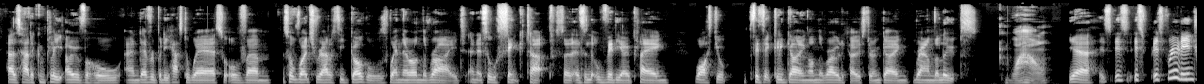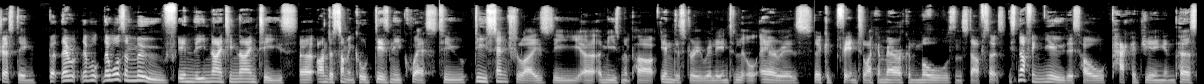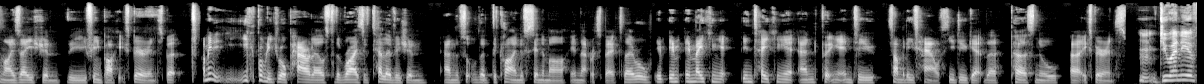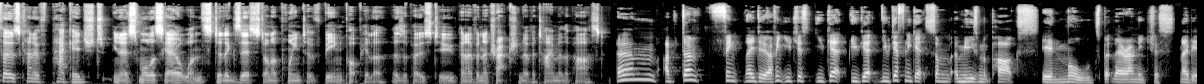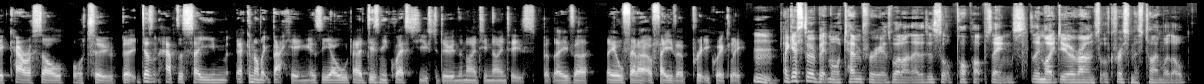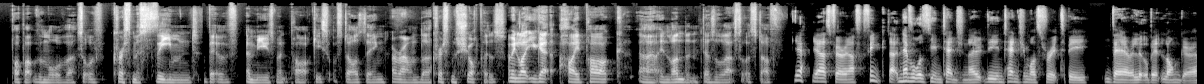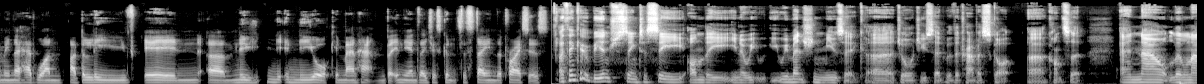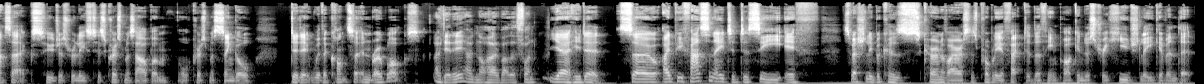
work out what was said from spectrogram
has had a complete overhaul, and everybody has to wear sort of um, sort of virtual reality goggles when they're on the ride, and it's all synced up. So there's a little video playing whilst you're physically going on the roller coaster and going round the loops. Wow. Yeah, it's it's it's, it's really interesting. But there, there there was a move in the 1990s uh, under something called DisneyQuest to decentralize the uh, amusement park industry really into little areas that could fit into like American malls and stuff. So it's it's nothing new this whole packaging and personalization the theme park experience. But I mean, you could probably draw parallels to the rise of television and the sort of the decline of cinema in that respect. They're all in, in making it, in taking it and putting it into somebody's house. You do get the personal uh, experience. Mm, Do any of those kind of packaged, you know, smaller scale ones still exist on a point of being popular as opposed to kind of an attraction of a time of the past? Um, I don't think they do. I think you just you get you get you definitely get some amusement parks in molds, but they're only just maybe a carousel or two. But it doesn't have the same economic backing as the old uh, DisneyQuest used to do in the 1990s. But they've uh, they all fell out of favor pretty quickly. Mm. I guess they're a bit more temporary as well, aren't they? They're just sort of pop up things they might do around sort of Christmas time where they'll pop up with more of a sort of Christmas themed bit of amusement parky sort of style thing around the Christmas shoppers. I mean, like you get Hyde Park uh, in London, does all that sort of stuff. Yeah, yeah, that's fair enough. I think that never was the intention. though. The intention was for it to be there a little bit longer. I mean, they had one, I believe, in um, New in New York, in Manhattan, but in the end, they just couldn't sustain the prices. I think it would be interesting to see on the, you know, we we mentioned music, uh, George, you said with the Travis Scott uh, concert, and now Lil Nas X, who just released his Christmas album or Christmas single, did it with a concert in Roblox. Oh, did he? I've not heard about this one. Yeah, he did. So I'd be fascinated to see if, especially because coronavirus has probably affected the theme park industry hugely, given that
